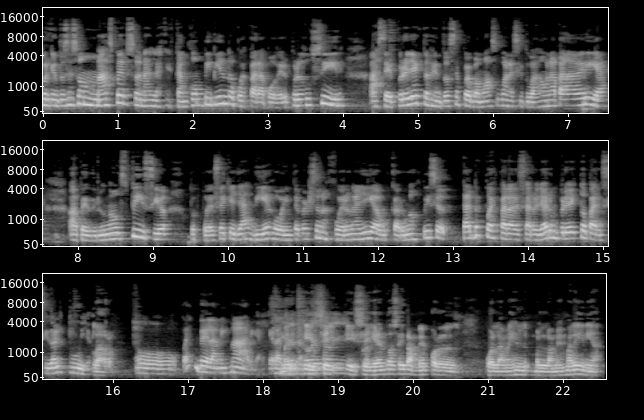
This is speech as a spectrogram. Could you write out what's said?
porque entonces son más personas las que están compitiendo pues para poder producir, hacer proyectos. Entonces, pues vamos a suponer, si tú vas a una panadería a pedir un auspicio, pues puede ser que ya 10 o 20 personas fueron allí a buscar un auspicio, tal vez pues para desarrollar un proyecto parecido al tuyo Claro. o pues de la misma área. que la. Y, y siguiendo así también por, el- por, la, mis- por la misma línea,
